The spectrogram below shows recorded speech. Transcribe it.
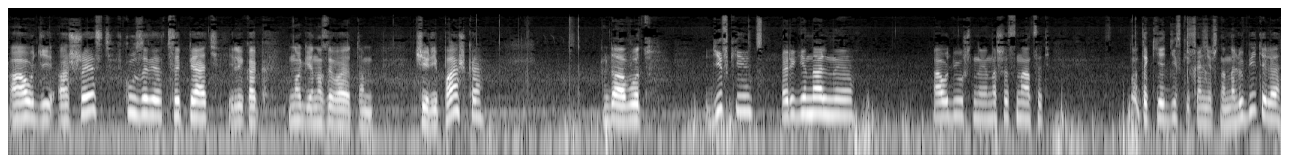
Audi A6 в кузове C5 или как многие называют там черепашка. Да, вот диски оригинальные, аудиушные на 16. Ну, такие диски, конечно, на любителя.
